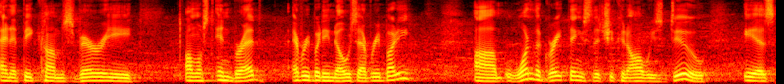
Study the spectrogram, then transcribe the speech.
and it becomes very almost inbred. Everybody knows everybody. Um, one of the great things that you can always do is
